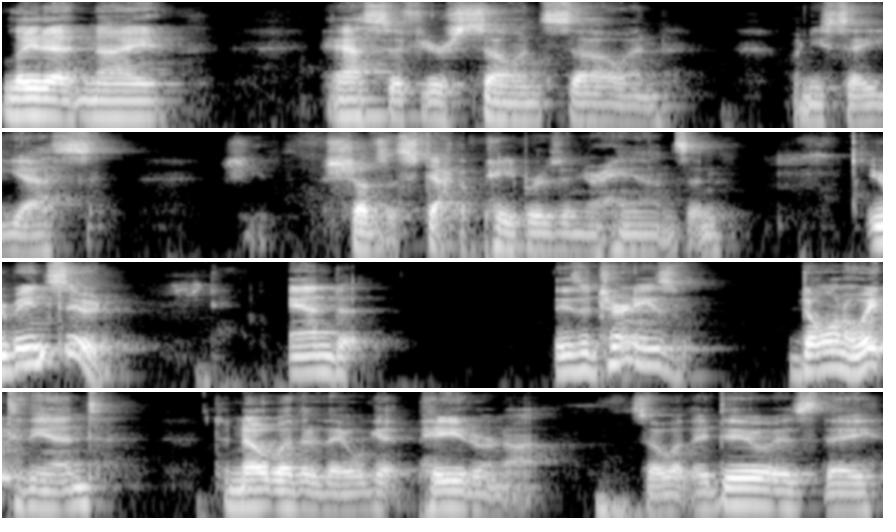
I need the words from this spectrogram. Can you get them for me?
late at night, asks if you're so and so, and when you say yes, she shoves a stack of papers in your hands and you're being sued. And these attorneys don't want to wait to the end to know whether they will get paid or not. So what they do is they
